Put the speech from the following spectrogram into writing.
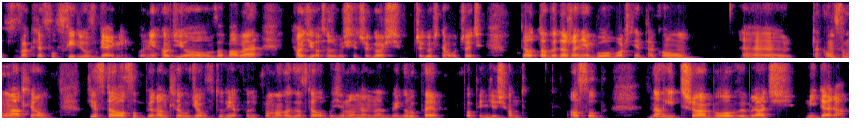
z zakresu serious gaming, bo nie chodzi o zabawę, chodzi o to, żeby się czegoś, czegoś nauczyć, to to wydarzenie było właśnie taką, e, taką symulacją, gdzie 100 osób biorące udział w studiach podyplomowych zostało podzielone na dwie grupy, po 50 osób, no i trzeba było wybrać lidera.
